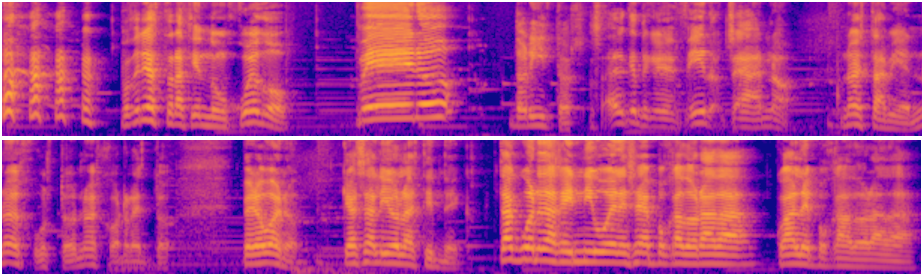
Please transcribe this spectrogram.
Podría estar haciendo un juego, pero... Doritos, ¿sabes qué te quiero decir? O sea, no, no está bien, no es justo, no es correcto. Pero bueno, que ha salido la Steam Deck. ¿Te acuerdas, Game Newell, esa época dorada? ¿Cuál época dorada?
